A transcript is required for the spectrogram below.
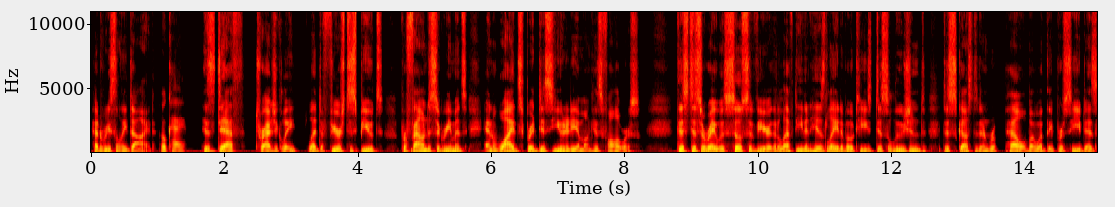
had recently died. Okay. His death, tragically, led to fierce disputes, profound disagreements, and widespread disunity among his followers. This disarray was so severe that it left even his lay devotees disillusioned, disgusted, and repelled by what they perceived as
